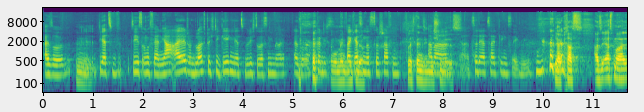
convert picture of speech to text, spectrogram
also Hm. jetzt, sie ist ungefähr ein Jahr alt und läuft durch die Gegend, jetzt würde ich sowas nie mehr, also könnte ich vergessen, das zu schaffen. Vielleicht, wenn sie in Aber Schule ist. Ja, zu der Zeit ging es irgendwie. Ja, krass. Also erstmal,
